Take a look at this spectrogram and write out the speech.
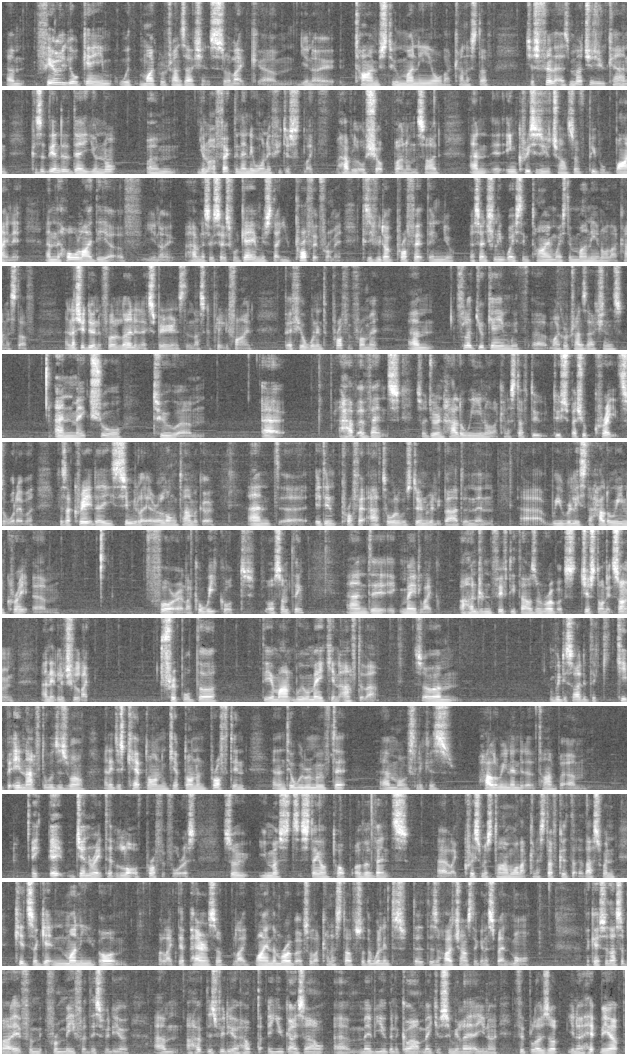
um, fill your game with microtransactions. So like, um, you know, times to money, all that kind of stuff. Just fill it as much as you can, because at the end of the day, you're not um, you're not affecting anyone if you just like have a little shop button on the side, and it increases your chance of people buying it. And the whole idea of you know having a successful game is that you profit from it. Because if you don't profit, then you're essentially wasting time, wasting money, and all that kind of stuff. Unless you're doing it for a learning experience, then that's completely fine. But if you're willing to profit from it, um, flood your game with uh, microtransactions, and make sure to um, uh, have events. So during Halloween, all that kind of stuff, do do special crates or whatever. Because I created a simulator a long time ago, and uh, it didn't profit at all. It was doing really bad, and then uh, we released a Halloween crate um, for uh, like a week or or something, and it, it made like 150,000 robux just on its own, and it literally like tripled the the amount we were making after that. So um, we decided to keep it in afterwards as well, and it just kept on and kept on and profiting, and until we removed it, um, obviously because Halloween ended at the time, but um, it it generated a lot of profit for us. So you must stay on top of events uh, like Christmas time, all that kind of stuff, because th- that's when kids are getting money um, or like their parents are like buying them Robux, all that kind of stuff. So they're willing to. There's a high chance they're going to spend more. Okay, so that's about it from from me for this video. Um, I hope this video helped you guys out. Um, maybe you're gonna go out and make your simulator. You know, if it blows up, you know, hit me up.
